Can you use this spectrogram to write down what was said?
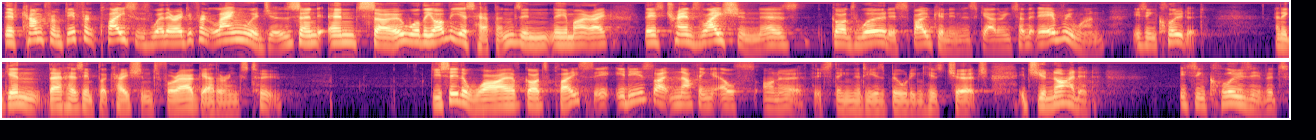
they've come from different places where there are different languages, and, and so, well, the obvious happens in Nehemiah 8 there's translation as God's word is spoken in this gathering so that everyone is included. And again, that has implications for our gatherings too. Do you see the why of God's place? It is like nothing else on earth, this thing that He is building, His church. It's united, it's inclusive, it's,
